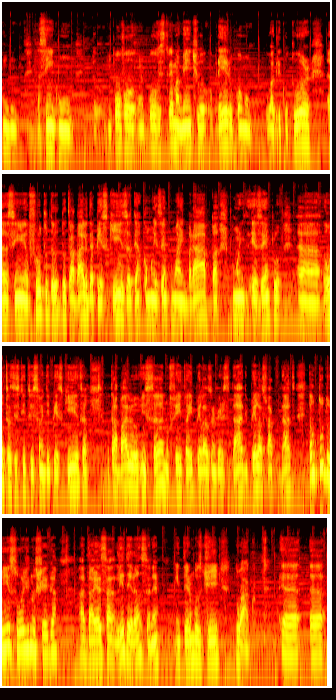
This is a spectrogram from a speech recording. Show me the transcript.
Com, assim, com um povo, um povo extremamente obreiro, como o agricultor, assim, o fruto do, do trabalho da pesquisa, como exemplo uma Embrapa, como exemplo uh, outras instituições de pesquisa, o trabalho insano feito aí pelas universidades, pelas faculdades. Então tudo isso hoje nos chega a dar essa liderança, né, em termos de do agro. Uh, uh,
